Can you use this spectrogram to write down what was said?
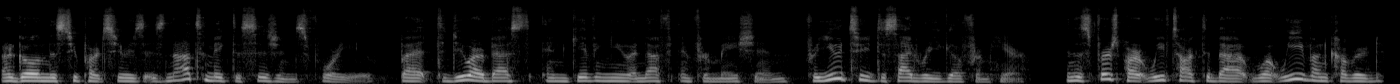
Our goal in this two part series is not to make decisions for you, but to do our best in giving you enough information for you to decide where you go from here. In this first part, we've talked about what we've uncovered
